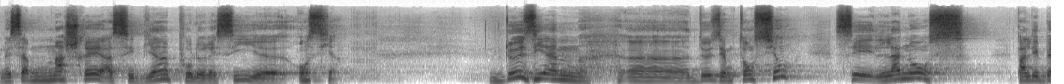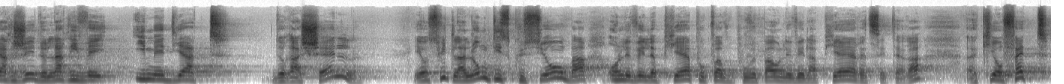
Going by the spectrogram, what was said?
Mais ça marcherait assez bien pour le récit euh, ancien. Deuxième, euh, deuxième tension, c'est l'annonce par les bergers de l'arrivée immédiate de Rachel, et ensuite, la longue discussion, bah, enlever la pierre, pourquoi vous ne pouvez pas enlever la pierre, etc., euh, qui en fait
